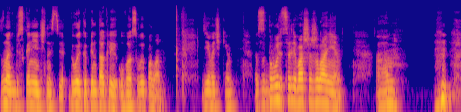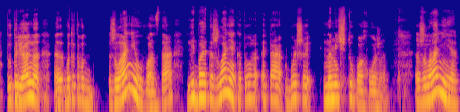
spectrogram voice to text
знак бесконечности. Двойка пентаклей у вас выпала. Девочки, сбудется ли ваше желание? Тут реально э, вот это вот желание у вас, да, либо это желание, которое это больше на мечту похоже желание,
